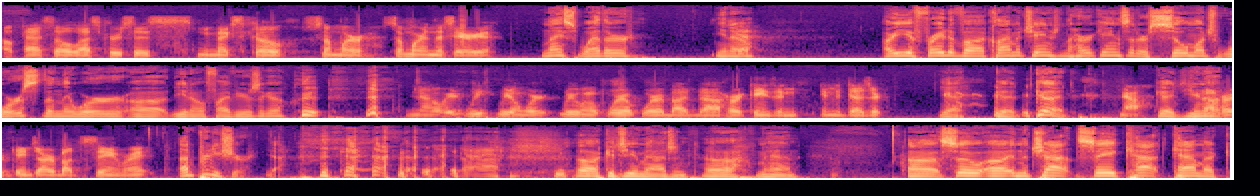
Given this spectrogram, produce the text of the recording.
El Paso, Las Cruces, New Mexico, somewhere somewhere in this area. nice weather. You know, are you afraid of uh, climate change and the hurricanes that are so much worse than they were, uh, you know, five years ago? No, we, we, we don't worry we won't worry, worry about uh, hurricanes in, in the desert. Yeah, good, good. No, Good, you're not- hurricanes are about the same, right? I'm pretty sure. Yeah. oh, could you imagine? Oh man. Uh, so uh, in the chat, say Kat Cammack.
